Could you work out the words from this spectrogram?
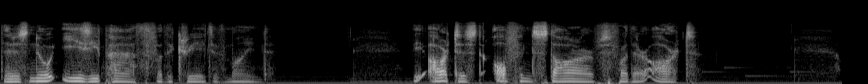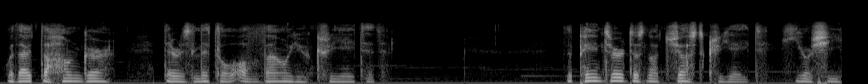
There is no easy path for the creative mind. The artist often starves for their art. Without the hunger, there is little of value created. The painter does not just create, he or she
